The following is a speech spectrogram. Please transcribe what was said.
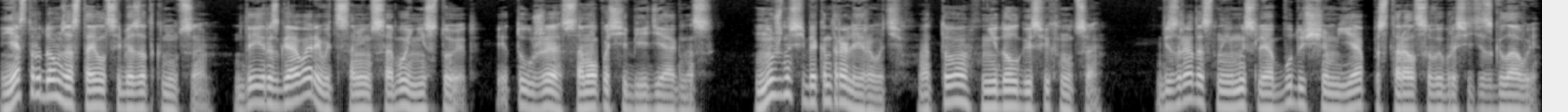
Я с трудом заставил себя заткнуться. Да и разговаривать с самим собой не стоит. Это уже само по себе диагноз. Нужно себя контролировать, а то недолго и свихнуться. Безрадостные мысли о будущем я постарался выбросить из головы.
